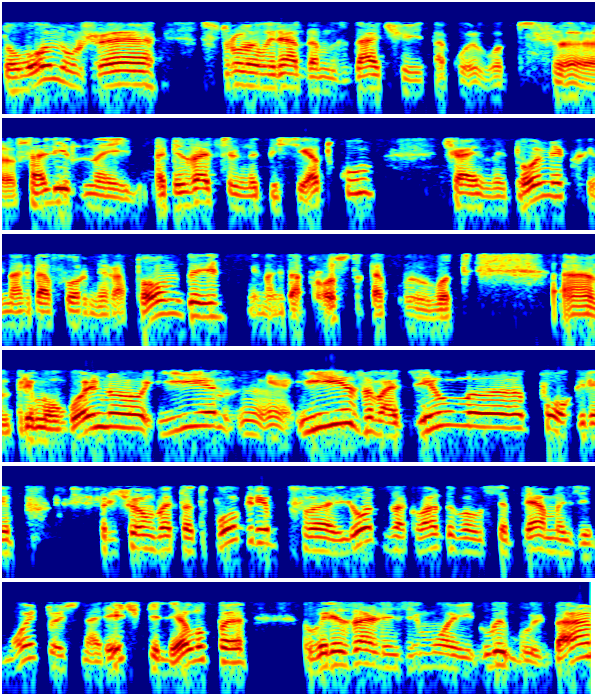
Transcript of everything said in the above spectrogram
то он уже строил рядом с дачей такой вот э, солидный обязательно беседку, чайный домик, иногда в форме ротонды, иногда просто такую вот э, прямоугольную, и, и заводил э, погреб. Причем в этот погреб э, лед закладывался прямо зимой, то есть на речке Лелупе. Вырезали зимой глыбу льда,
